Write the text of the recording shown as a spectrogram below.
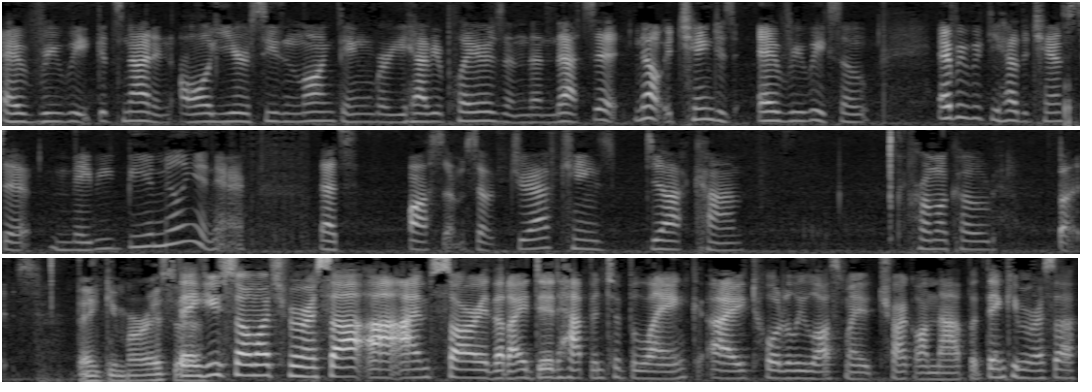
every week. It's not an all year, season long thing where you have your players and then that's it. No, it changes every week. So every week you have the chance to maybe be a millionaire. That's awesome. So DraftKings.com, promo code BUZZ. Thank you, Marissa. Thank you so much, Marissa. Uh, I'm sorry that I did happen to blank. I totally lost my track on that. But thank you, Marissa.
